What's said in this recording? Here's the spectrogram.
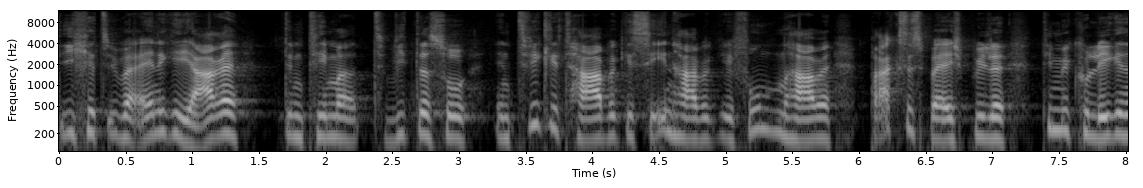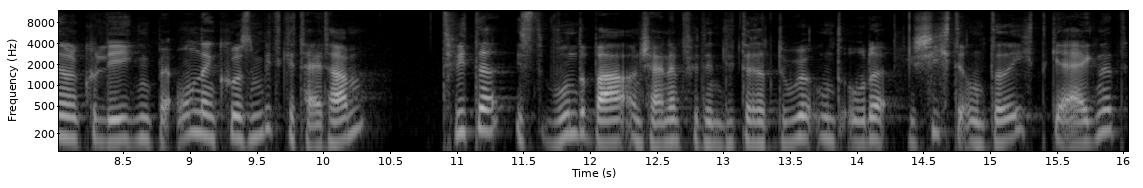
die ich jetzt über einige Jahre dem Thema Twitter so entwickelt habe, gesehen habe, gefunden habe, Praxisbeispiele, die mir Kolleginnen und Kollegen bei Online-Kursen mitgeteilt haben. Twitter ist wunderbar anscheinend für den Literatur- und oder Geschichteunterricht geeignet.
